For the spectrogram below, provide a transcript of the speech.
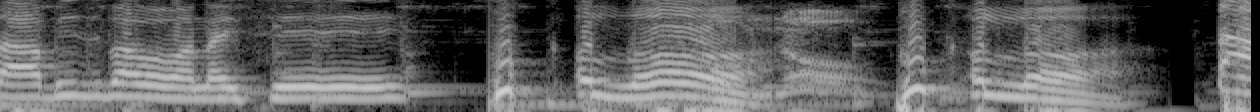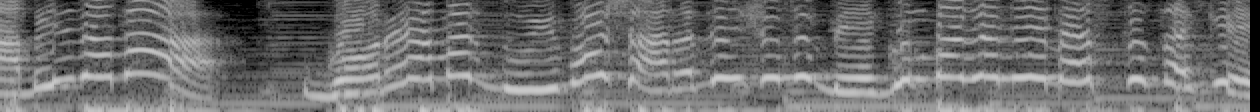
তাবিজ বাবা বানাইছে। হুক আল্লাহ হুক আল্লাহ। তাবিজ বাবা? ঘরে আমার দুই বউ সারাদিন শুধু বেগুন ভাজা নিয়ে ব্যস্ত থাকে।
